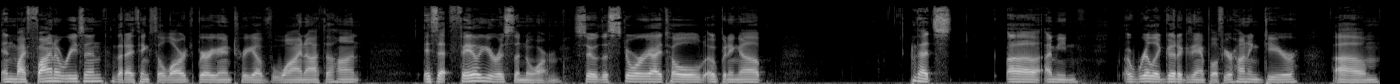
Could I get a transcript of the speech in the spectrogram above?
and my final reason that I think is a large barrier entry of why not to hunt is that failure is the norm. So the story I told opening up, that's, uh, I mean, a really good example. If you're hunting deer, um,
